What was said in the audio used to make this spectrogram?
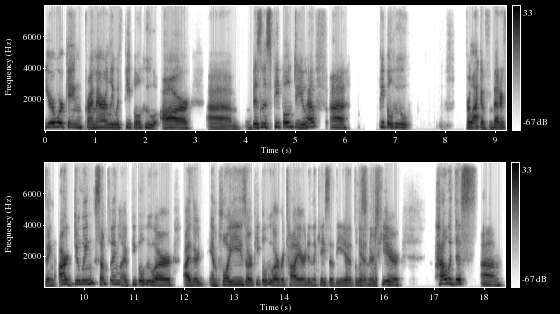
you're working primarily with people who are um, business people? Do you have uh, people who, for lack of a better thing, aren't doing something like people who are either employees or people who are retired? In the case of the uh, the listeners here, how would this um,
